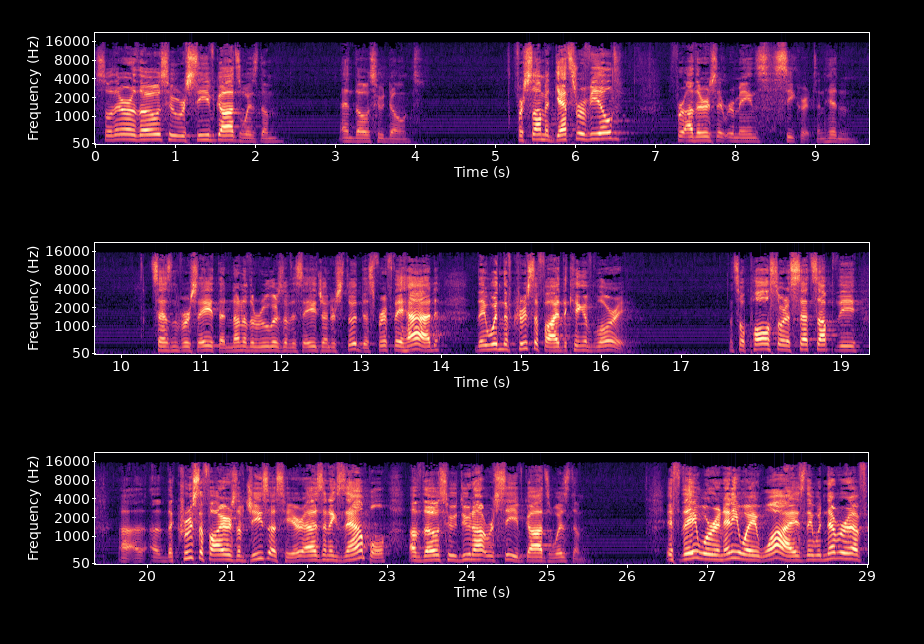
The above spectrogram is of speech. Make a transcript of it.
So there are those who receive God's wisdom and those who don't. For some, it gets revealed. For others, it remains secret and hidden. It says in verse 8 that none of the rulers of this age understood this, for if they had, they wouldn't have crucified the King of glory. And so Paul sort of sets up the, uh, the crucifiers of Jesus here as an example of those who do not receive God's wisdom. If they were in any way wise, they would never have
